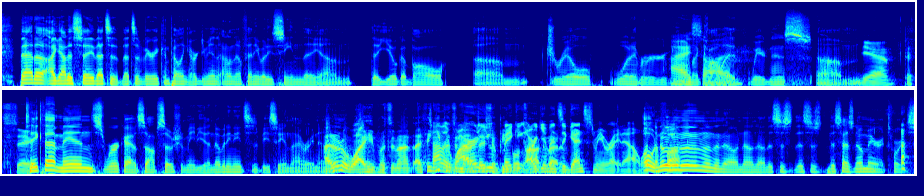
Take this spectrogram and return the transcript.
That uh, I gotta say that's a that's a very compelling argument. I don't know if anybody's seen the um the yoga ball um drill whatever you I want to saw call it. it weirdness. Um, Yeah, that's sick. take that man's workouts off social media. Nobody needs to be seeing that right now. I don't know why he puts them out. I think he puts him why out are there you so people making talk arguments about him. against me right now? What oh the no, no fuck? no no no no no no no! This is this is this has no merit towards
